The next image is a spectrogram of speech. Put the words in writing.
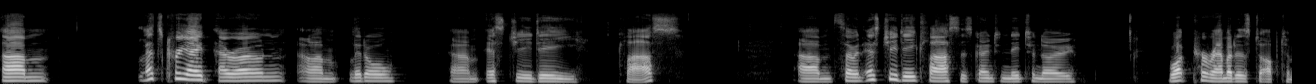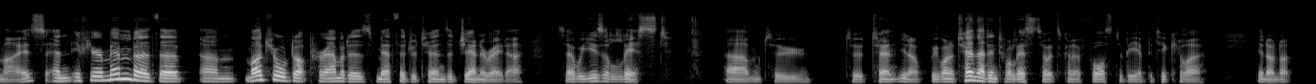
um, let's create our own um, little um, SGD class. Um, so an SGD class is going to need to know what parameters to optimize. And if you remember, the um, module.parameters method returns a generator. So we use a list um, to to turn, you know, we want to turn that into a list so it's kind of forced to be a particular, you know, not,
